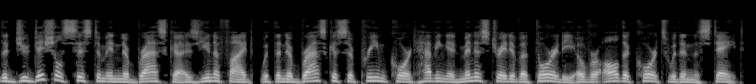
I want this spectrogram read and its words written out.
The judicial system in Nebraska is unified, with the Nebraska Supreme Court having administrative authority over all the courts within the state.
